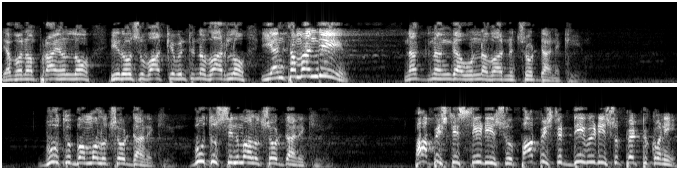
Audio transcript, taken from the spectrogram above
యవన ప్రాయంలో ఈరోజు వాక్యం వింటున్న వారిలో ఎంతమంది నగ్నంగా ఉన్న వారిని చూడడానికి బూతు బొమ్మలు చూడడానికి బూతు సినిమాలు చూడడానికి పాపిష్టి సీడీసు పాపిష్టి డివిడీసు పెట్టుకొని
